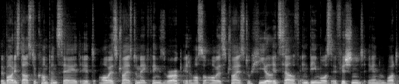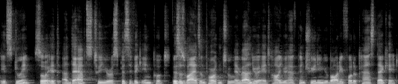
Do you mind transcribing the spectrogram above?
The body starts to compensate. It always tries to make things work. It also always tries to heal itself and be most efficient in what it's doing. So it adapts to your specific input. This is why it's important to evaluate how you have been treating your body for the past decade.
